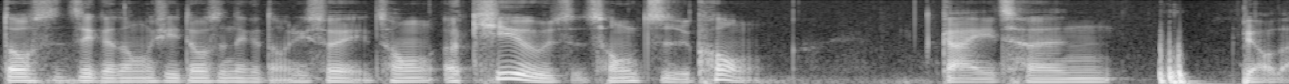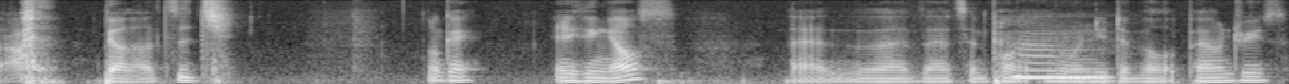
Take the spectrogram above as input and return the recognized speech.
都是这个东西，都是那个东西。所以从 accuse 从指控改成表达 表达自己。Okay. Anything else that, that that's important when you develop boundaries?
